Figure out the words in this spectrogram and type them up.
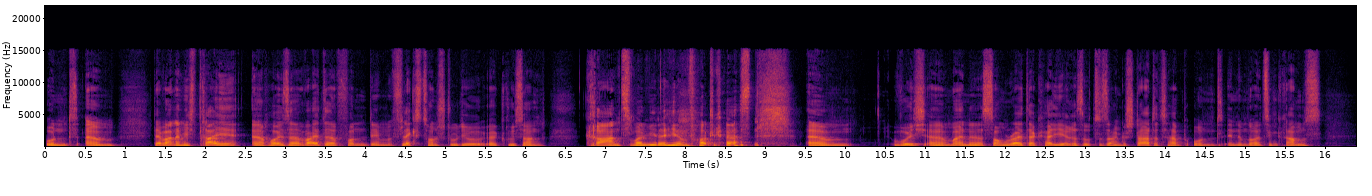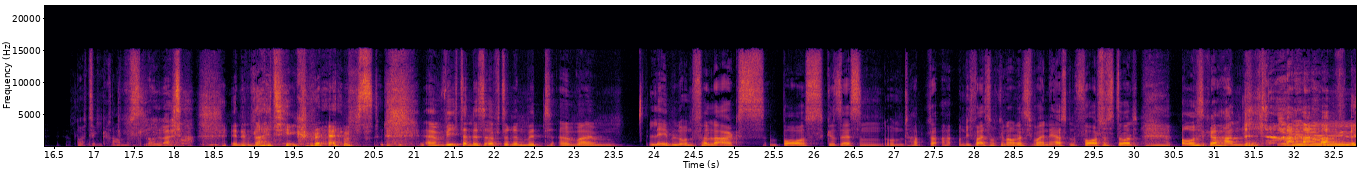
Und ähm, der war nämlich drei äh, Häuser weiter von dem Flexton-Studio. Äh, Grüße an Kranz mal wieder hier im Podcast. ähm, wo ich äh, meine Songwriter-Karriere sozusagen gestartet habe und in dem 19 Gramms 19 Gramms, lol, Alter. In dem 90 Grams. äh, wie ich dann des Öfteren mit äh, meinem Label- und Verlagsboss gesessen und hab da, und ich weiß noch genau, dass ich meinen ersten Vorschuss dort ausgehandelt habe.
